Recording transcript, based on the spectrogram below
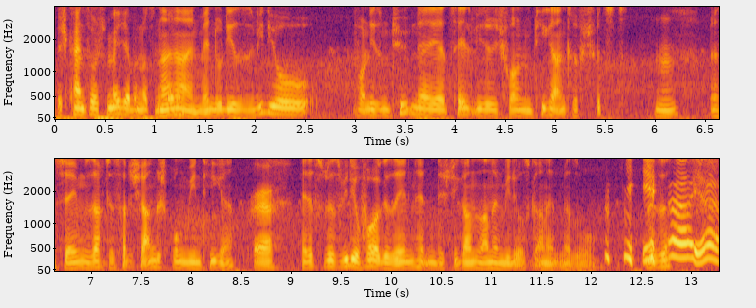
ich kein Social Media benutzen Nein, würde. nein, wenn du dieses Video von diesem Typen, der dir erzählt, wie du dich vor einem Tigerangriff schützt. Mhm. Du hast ja eben gesagt, das hat dich ja angesprungen wie ein Tiger. Ja. Hättest du das Video vorher gesehen, hätten dich die ganzen anderen Videos gar nicht mehr so. Weißt du? ja, ja.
